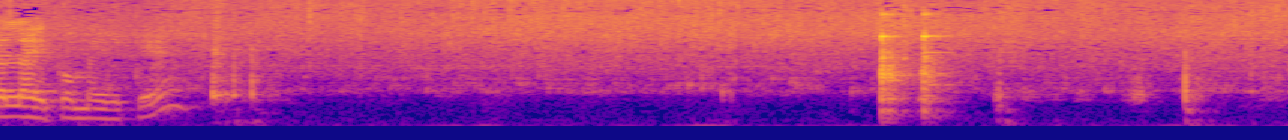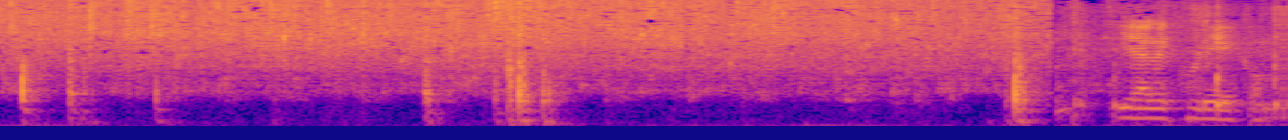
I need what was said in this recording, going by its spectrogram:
ಬೆಲ್ಲ ಹಾಕೊಂಬ ಇದಕ್ಕೆ. ಏಲಕ್ಕಿ ಹುಡಿ ಹಾಕೊಂಬ.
